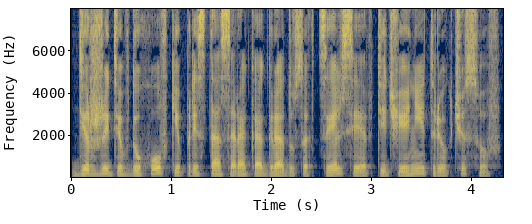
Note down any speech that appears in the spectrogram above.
Держите в духовке при 140 градусах Цельсия в течение трех часов.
